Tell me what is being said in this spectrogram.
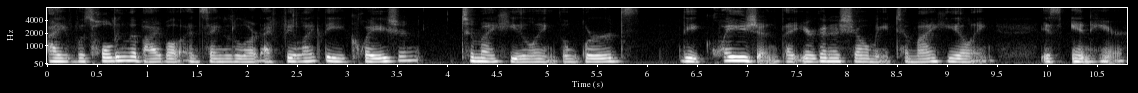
I was holding the Bible and saying to the Lord, I feel like the equation to my healing, the words the equation that you're going to show me to my healing is in here.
